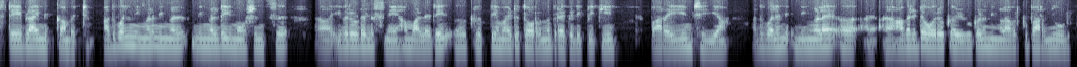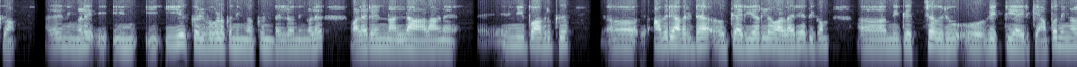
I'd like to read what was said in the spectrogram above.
സ്റ്റേബിളായി നിൽക്കാൻ പറ്റും. അതുപോലെ നിങ്ങൾ നിങ്ങൾ നിങ്ങളുടെ ഇമോഷൻസ് ഇവരോടുള്ള സ്നേഹം വളരെ കൃത്യമായിട്ട് തുറന്ന് പ്രകടിപ്പിക്കുകയും പറയുകയും ചെയ്യുക. അതുപോലെ നിങ്ങളെ അവരുടെ ഓരോ കഴിവുകളും നിങ്ങൾ അവർക്ക് പറഞ്ഞു കൊടുക്കുക. അതായത് നിങ്ങൾ ഈ കഴിവുകളൊക്കെ നിങ്ങൾക്ക് ഉണ്ടല്ലോ നിങ്ങൾ വളരെ നല്ല ആളാണ്. ഇനിയിപ്പോൾ അവർക്ക് അവർ അവരുടെ കരിയറിൽ വളരെയധികം മികച്ച ഒരു വ്യക്തിയായിരിക്കും. അപ്പോൾ നിങ്ങൾ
